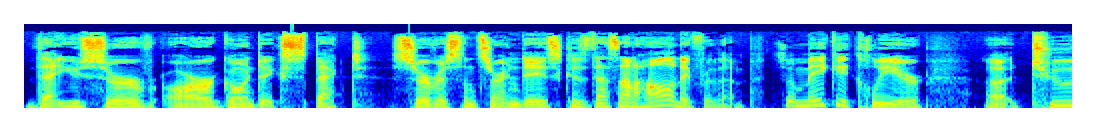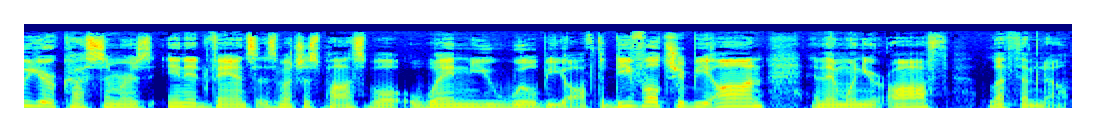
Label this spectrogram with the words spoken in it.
that you serve are going to expect service on certain days because that's not a holiday for them. So make it clear uh, to your customers in advance as much as possible when you will be off. The default should be on, and then when you're off, let them know.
